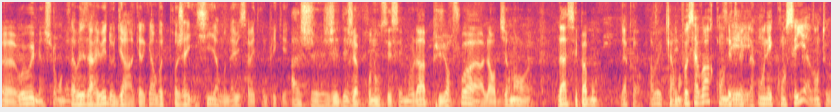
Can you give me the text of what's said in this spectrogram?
euh, oui, oui, bien sûr, on est Ça vous est arrivé de dire à quelqu'un, votre projet ici, à mon avis, ça va être compliqué? Ah, j'ai déjà prononcé ces mots-là plusieurs fois, à leur dire non, là, c'est pas bon. D'accord. Ah oui, Il faut savoir qu'on est, on est conseillé avant tout.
